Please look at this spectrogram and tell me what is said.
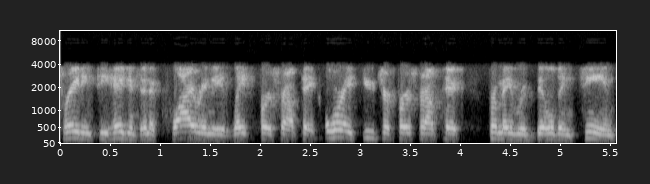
trading Tee Higgins and acquiring a late first round pick or a future first round pick from a rebuilding team,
